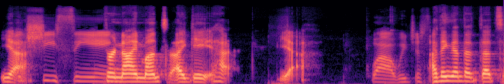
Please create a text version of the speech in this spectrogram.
yeah, like she's seeing for nine months I gave ha- yeah. wow, we just I think that, that that's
